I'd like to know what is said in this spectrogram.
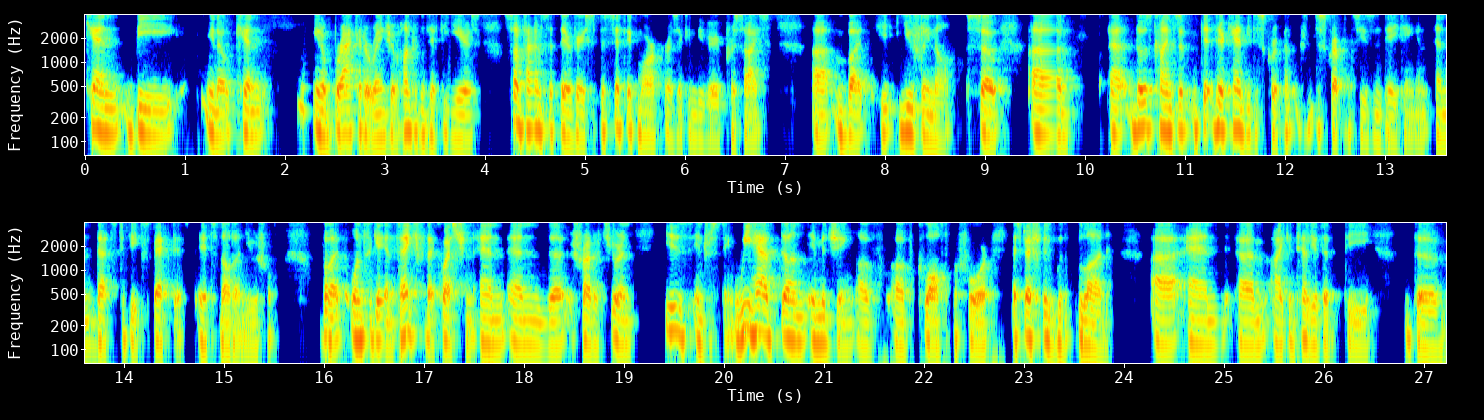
can be, you know, can you know, bracket a range of 150 years. Sometimes if they're very specific markers, it can be very precise, uh, but usually not. So um, uh, those kinds of, th there can be discrepancies in dating and, and that's to be expected. It's not unusual. But once again, thank you for that question. And, and the Shroud of Turin is interesting. We have done imaging of, of cloth before, especially with blood. Uh, and um, I can tell you that the, the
